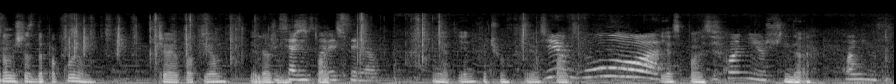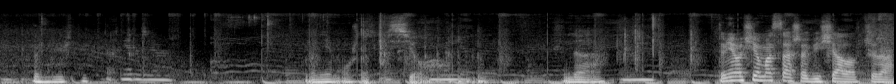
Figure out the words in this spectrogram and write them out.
Ну, мы сейчас допакуем, чаю попьем и И ляжем сядем спать. смотреть сериал. Нет, я не хочу. Я спать. Чего? Я спать. Ну, конечно, Да. конечно. Конечно. Так нельзя. Мне можно все. Да. Ты мне вообще массаж обещала вчера.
